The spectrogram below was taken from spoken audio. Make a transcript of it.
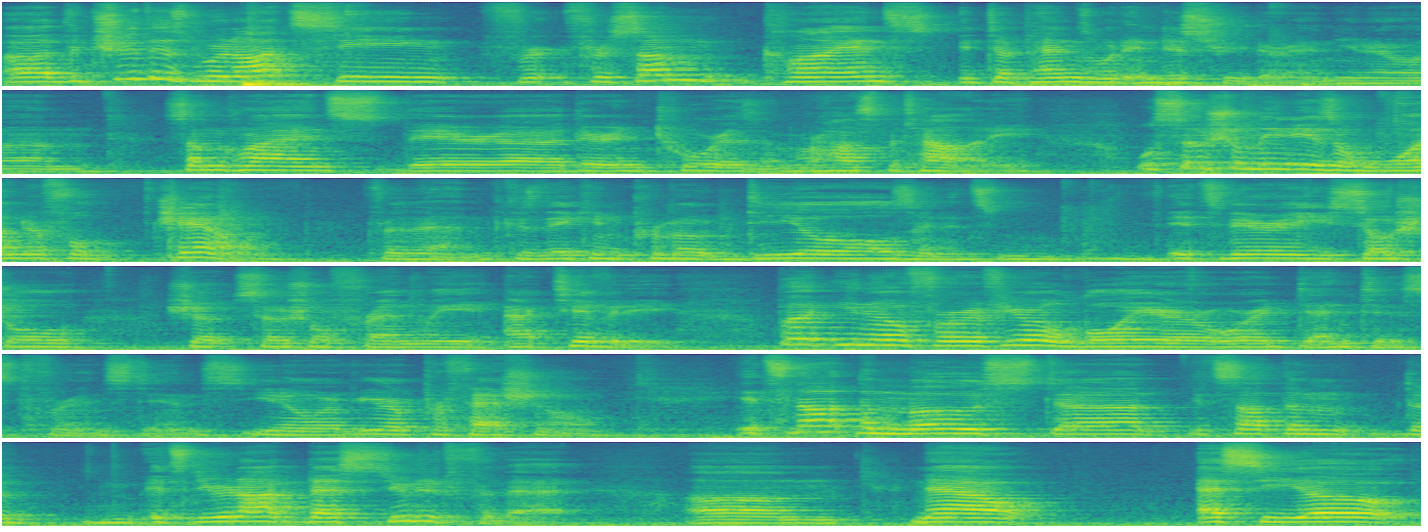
Uh, the truth is, we're not seeing for, for some clients. It depends what industry they're in. You know, um, some clients they're uh, they're in tourism or hospitality. Well, social media is a wonderful channel for them because they can promote deals and it's it's very social social friendly activity. But you know, for if you're a lawyer or a dentist, for instance, you know, or if you're a professional, it's not the most. Uh, it's not the the. It's you're not best suited for that. Um, now, SEO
